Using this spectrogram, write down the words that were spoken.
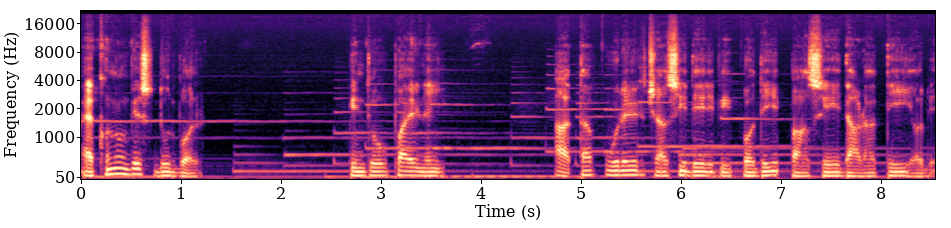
এখনও বেশ দুর্বল। কিন্তু উপায় নেই। আতাপুরের চাষিদের বিপদে পাশে দাঁড়াতেই হবে।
